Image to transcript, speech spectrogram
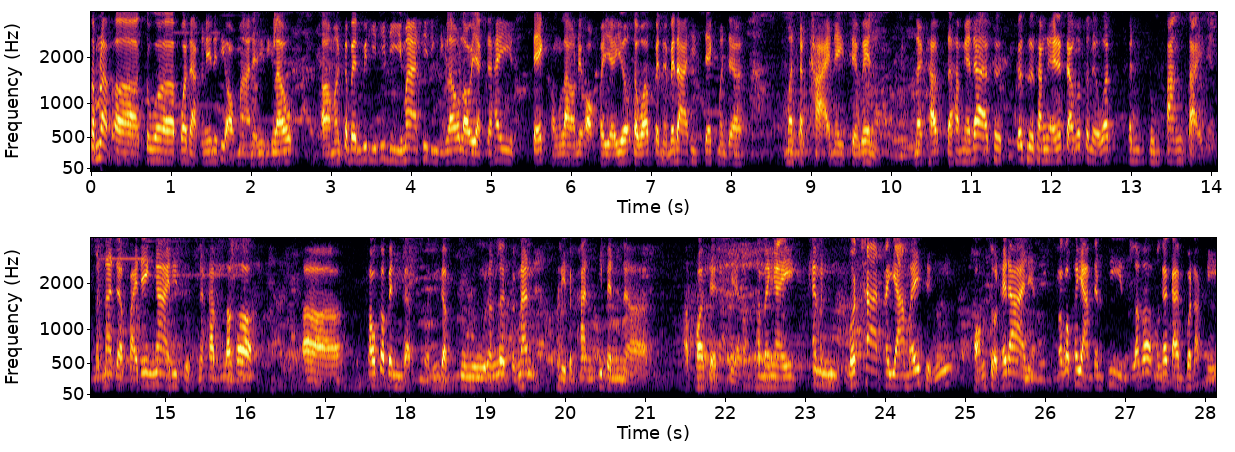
สำหรับเอ่อตัวโปรดักต์อันนี้ที่ออกมาเนี่ยจริงๆแล้วเอ่อมันก็เป็นวิธีที่ดีมากที่จริงๆแล้วเราอยากจะให้สเต็กของเราเนี่ยออกไปเยอะๆแต่ว่าเป็นไปไม่ได้ที่สเต็กมันจะมันจะขายในเซเว่นนะครับแต่ทำไงได้ก็คือก็คือทาง n s l ก็เสนอว่าเป็นขนมปังใส่เนี่ยมันน่าจะไปได้ง่ายที่สุดนะครับแล้วก็เอ่อเขาก็เป็นแบบเหมือนกับกูรูทั้งเรื่องทางด้านผลิตภัณฑ์ที่เป็นเอ่อ process เนี่ยทำยังไงให้มันรสชาติพยายามให้ถึงของสดให้ได้เนี่ยเราก็พยายามเต็มที่ แล้วก็มันก็กลายเป็นโปรดักต์นี้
